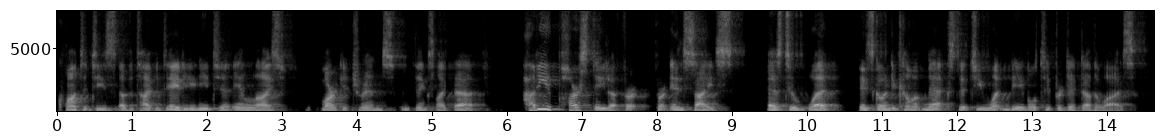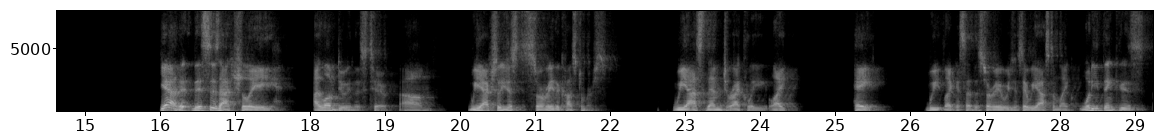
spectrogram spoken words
quantities of the type of data you need to analyze market trends and things like that. How do you parse data for, for insights as to what is going to come up next that you wouldn't be able to predict otherwise? Yeah, th this is actually, I love doing this too. Um, we actually just survey the customers. We ask them directly, like, hey, we like I said, the survey we just say we asked them like, what do you think is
